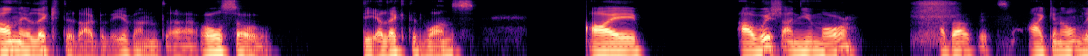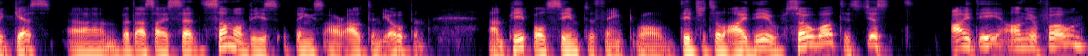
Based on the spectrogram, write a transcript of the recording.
unelected, I believe, and uh, also the elected ones. I I wish I knew more about it. I can only guess, um, but as I said, some of these things are out in the open, and people seem to think, well, digital ID, so what? It's just ID on your phone,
